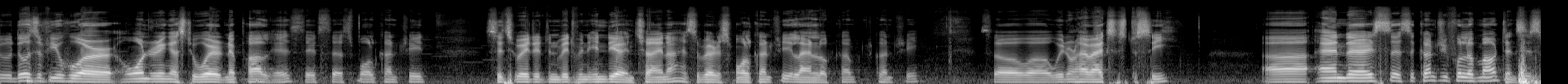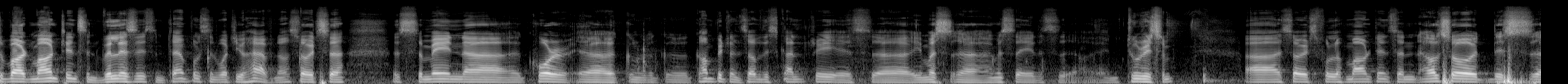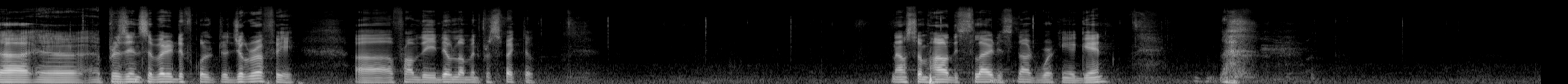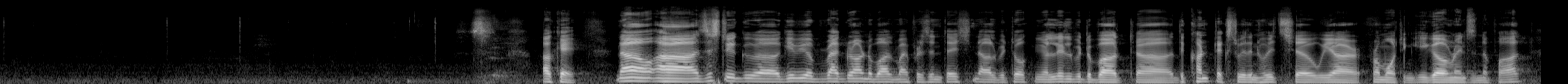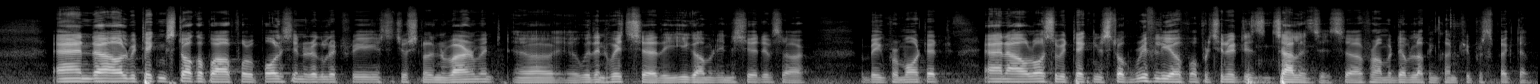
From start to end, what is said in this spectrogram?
to those of you who are wondering as to where Nepal is, it's a small country situated in between India and China. It's a very small country, a landlocked country. So uh, we don't have access to sea. Uh, and uh, it's, it's, a country full of mountains. It's about mountains and villages and temples and what you have. No? So it's, a, it's the main uh, core uh, competence of this country is, uh, you must, I must say, it's in tourism. Uh, so it's full of mountains and also this uh, uh, presents a very difficult geography from the development perspective. Now somehow this slide is not working again. okay. Now, uh, just to uh, give you a background about my presentation, I'll be talking a little bit about uh, the context within which uh, we are promoting e-governance in Nepal. And uh, I'll be taking stock of our policy and regulatory institutional environment uh, within which the e-government initiatives are being promoted. And I will also be taking stock briefly of opportunities and challenges from a developing country perspective.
